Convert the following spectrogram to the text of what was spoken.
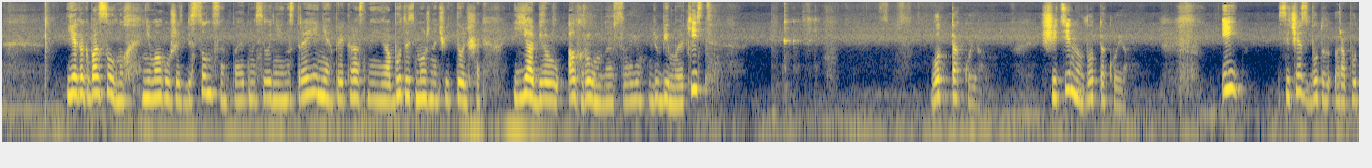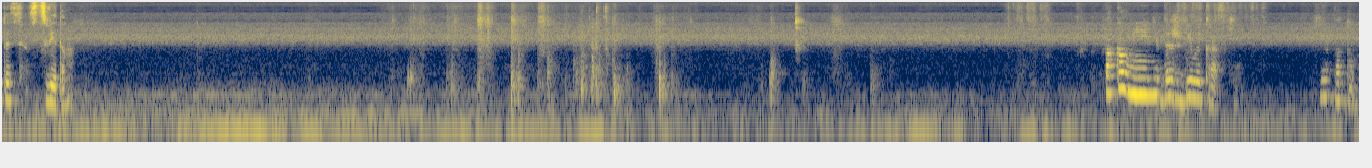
Я как подсолнух, не могу жить без солнца, поэтому сегодня и настроение прекрасное, и работать можно чуть дольше. Я беру огромную свою любимую кисть, вот такую, щетину вот такую. И сейчас буду работать с цветом. Пока у меня нет даже белой краски. Я потом.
